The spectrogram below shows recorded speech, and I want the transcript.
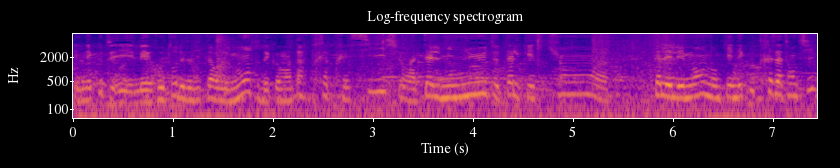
Et, et les retours des auditeurs le montrent, des commentaires très précis sur à telle minute, telle question, euh, élément. Donc il y a une écoute très attentive,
